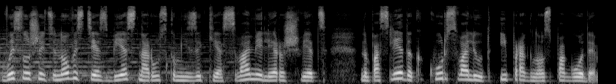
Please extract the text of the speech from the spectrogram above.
Вы слушаете новости СБС на русском языке. С вами Лера Швец. Напоследок курс валют и прогноз погоды.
